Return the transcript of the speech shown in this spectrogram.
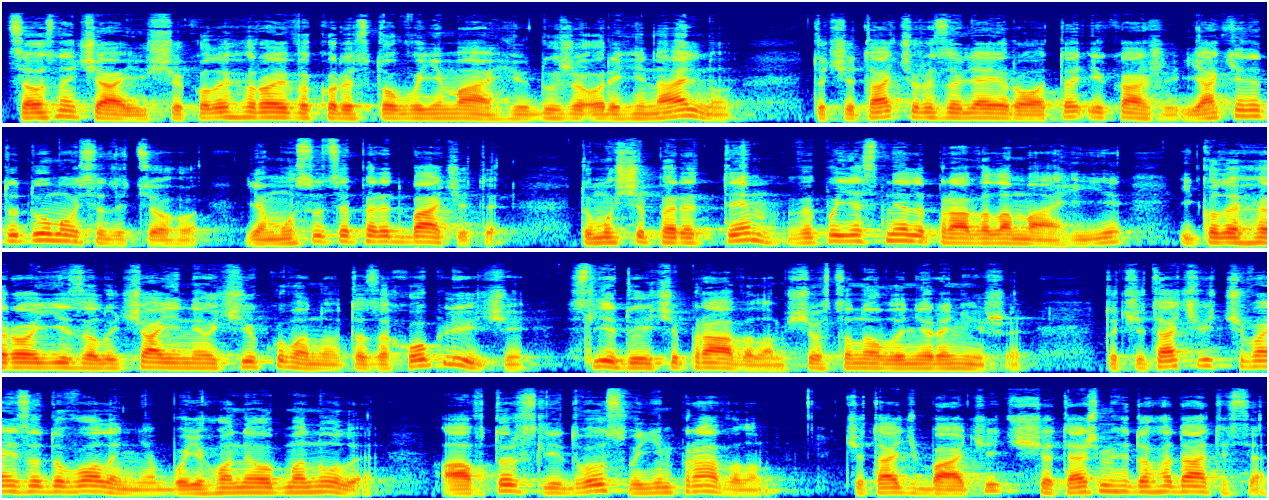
Це означає, що коли герой використовує магію дуже оригінально, то читач розявляє рота і каже, як я не додумався до цього, я мусив це передбачити. Тому що перед тим ви пояснили правила магії, і коли герой її залучає неочікувано та захоплюючи, слідуючи правилам, що встановлені раніше, то читач відчуває задоволення, бо його не обманули, автор слідував своїм правилам. Читач бачить, що теж міг догадатися,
